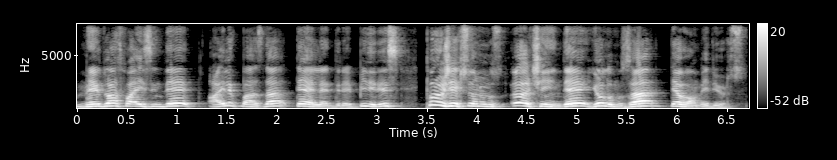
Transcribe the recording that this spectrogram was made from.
mevduat faizinde aylık bazda değerlendirebiliriz. Projeksiyonumuz ölçeğinde yolumuza devam ediyoruz.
